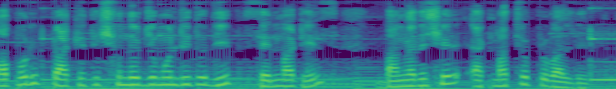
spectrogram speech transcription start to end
অপরূপ প্রাকৃতিক সৌন্দর্যমণ্ডিত দ্বীপ সেন্ট মার্টিনস, বাংলাদেশের একমাত্র প্রবাল দ্বীপ।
